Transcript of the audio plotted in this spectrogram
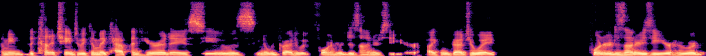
I mean, the kind of change we can make happen here at ASU is, you know, we graduate 400 designers a year. If I can graduate 400 designers a year who are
